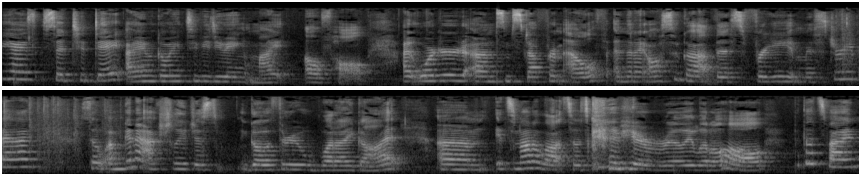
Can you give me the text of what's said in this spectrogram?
Hey guys, so today I am going to be doing my e.l.f. haul. I ordered um, some stuff from e.l.f. and then I also got this free mystery bag. So I'm gonna actually just go through what I got. Um, it's not a lot, so it's gonna be a really little haul, but that's fine.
